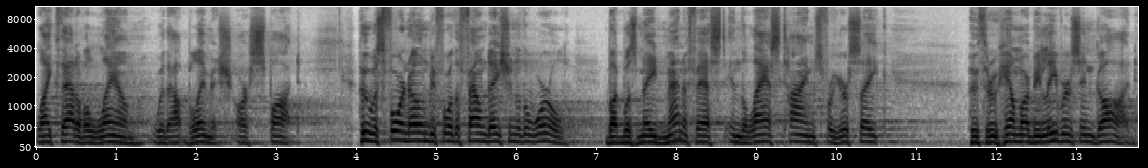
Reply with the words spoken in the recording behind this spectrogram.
like that of a lamb without blemish or spot, who was foreknown before the foundation of the world, but was made manifest in the last times for your sake, who through him are believers in God,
